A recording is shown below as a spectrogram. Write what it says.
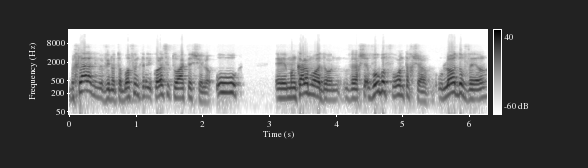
בכלל אני מבין אותו, באופן כללי, כל הסיטואציה שלו. הוא אה, מנכ"ל המועדון, ועכשיו, והוא בפרונט עכשיו, הוא לא הדובר,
